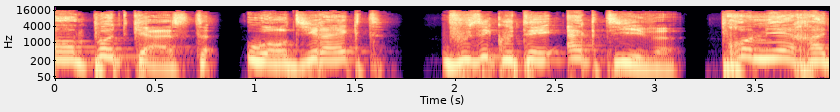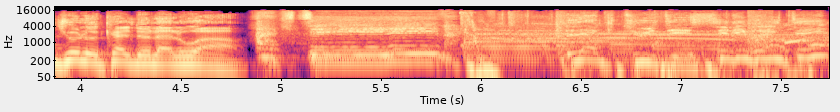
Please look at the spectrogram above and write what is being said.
En podcast ou en direct, vous écoutez Active, première radio locale de la Loire. Active. L'actu des célébrités,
